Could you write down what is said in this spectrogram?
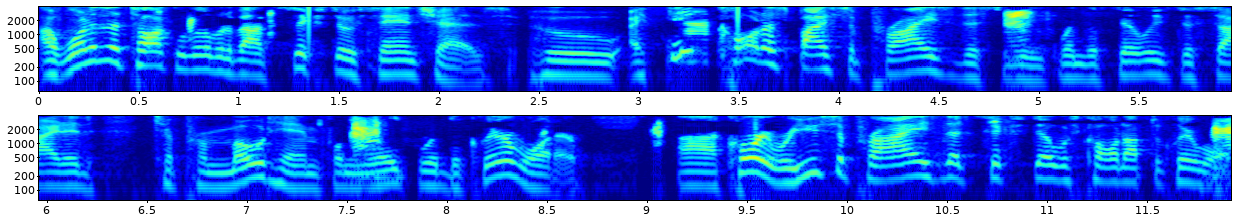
I wanted to talk a little bit about Sixto Sanchez, who I think caught us by surprise this week when the Phillies decided to promote him from Lakewood to Clearwater. Uh, Corey, were you surprised that Sixto was called up to Clearwater?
